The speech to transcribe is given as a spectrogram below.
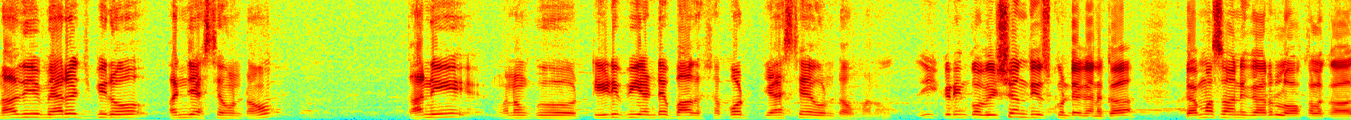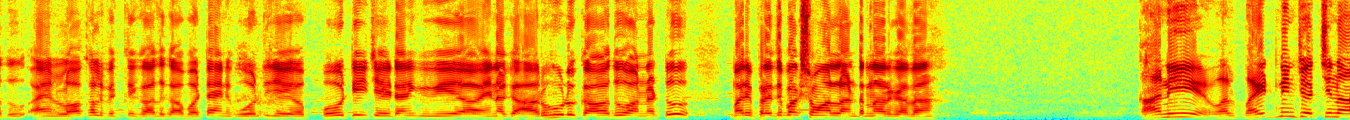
నాది మ్యారేజ్ బ్యూరో పనిచేస్తూ ఉంటాం. కానీ మనకు టీడీపీ అంటే బాగా సపోర్ట్ చేస్తూ ఉంటాం మనం. ఇక్కడ ఇంకో విషయం తీసుకుంటే కనుక పెమ్మస్వామి గారు లోకల్ కాదు ఆయన లోకల్ వ్యక్తి కాదు కాబట్టి ఆయనకు ఓటు చేయ పోటీ చేయడానికి ఆయనకు అర్హుడు కాదు అన్నట్టు మరి ప్రతిపక్షం వాళ్ళు అంటున్నారు కదా. కానీ వాళ్ళు బయట నుంచి వచ్చినా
